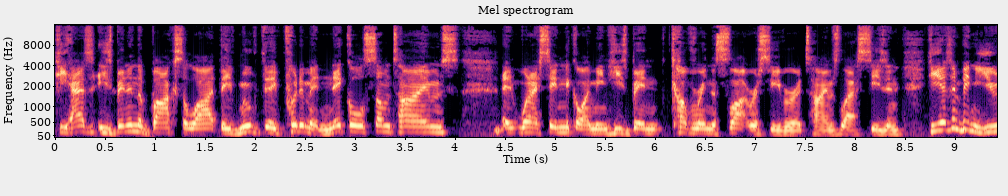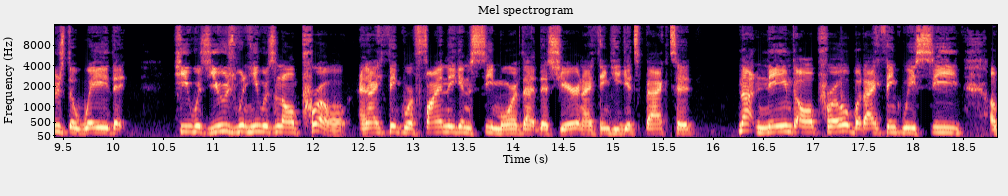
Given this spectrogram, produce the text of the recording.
He has he's been in the box a lot. They've moved they put him at nickel sometimes. And when I say nickel, I mean he's been covering the slot receiver at times last season. He hasn't been used the way that he was used when he was an all pro. And I think we're finally going to see more of that this year. And I think he gets back to not named all pro, but I think we see a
